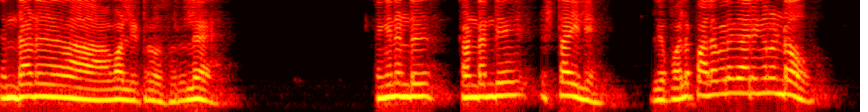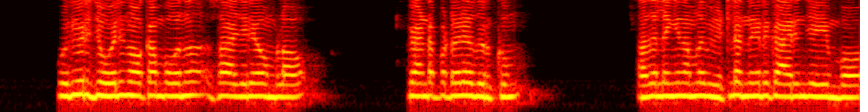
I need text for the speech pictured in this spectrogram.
എന്താണ് ആ വള്ളി ട്രൗസർ അല്ലേ? എങ്ങനെയുണ്ട്? കണ്ടന്റ് ഇഷ്ടമായില്ലേ ഇതേപോലെ പല പല കാര്യങ്ങളുണ്ടാവും. പുതിയൊരു ജോലി നോക്കാൻ പോകുന്ന സാഹചര്യം ആകുമ്പോഴോ വേണ്ടപ്പെട്ടവരെ എതിർക്കും. അതല്ലെങ്കിൽ നമ്മൾ വീട്ടിൽ എന്തെങ്കിലും കാര്യം ചെയ്യുമ്പോൾ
